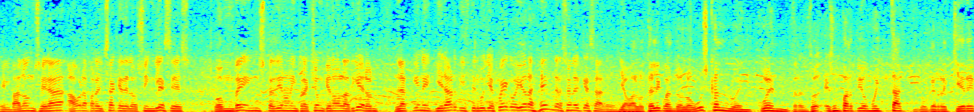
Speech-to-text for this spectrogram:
El balón será ahora para el saque de los ingleses. Con Baines pedieron una infracción que no la dieron. La tiene Girard, distribuye juego y ahora Henderson el que sale. Y a Balotelli cuando lo buscan lo encuentran. Es un partido muy táctico que requiere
